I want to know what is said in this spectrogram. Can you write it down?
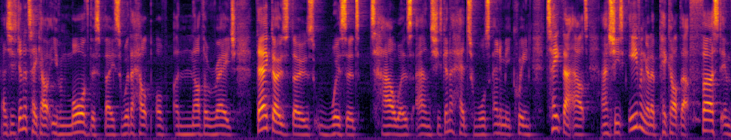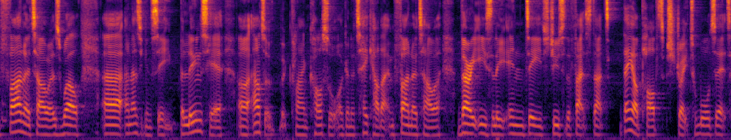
and she's going to take out even more of this base with the help of another rage. There goes those wizard towers and she's going to head towards enemy queen, take that out and she's even going to pick up that first inferno tower as well. Uh, and as you can see, balloons here uh, out of the clan castle are going to take out that inferno tower very easily indeed due to the fact that they are paths straight towards it.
